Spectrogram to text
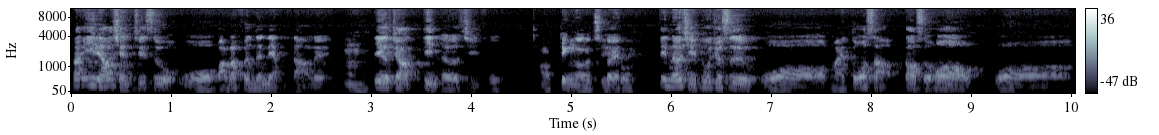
那医疗险其实我把它分成两大类，嗯，一个叫定额给付，哦，定额给付，对，定额起付就是我买多少，到时候我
